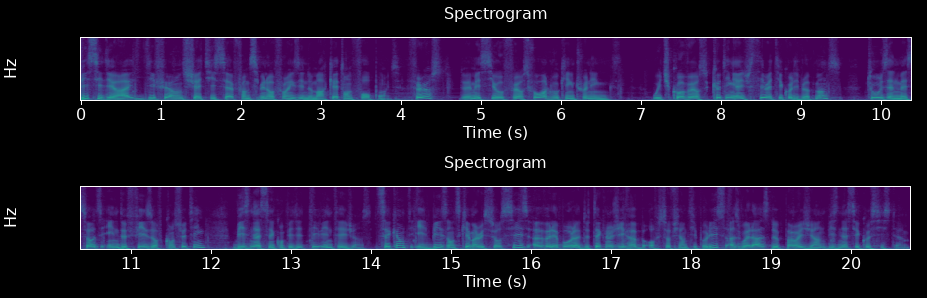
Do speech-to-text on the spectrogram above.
BCDI differentiates itself from similar offerings in the market on four points. First, the MSc offers forward-looking trainings, which covers cutting-edge theoretical developments tools and methods in the fields of consulting, business and competitive intelligence. Second, it builds on SKEMA resources available at the technology hub of Sophia Antipolis as well as the Parisian business ecosystem.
